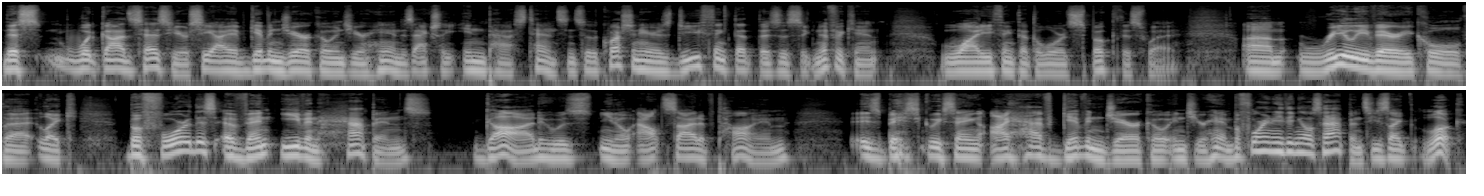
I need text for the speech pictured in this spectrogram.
This, what God says here, see, I have given Jericho into your hand, is actually in past tense. And so the question here is, do you think that this is significant? Why do you think that the Lord spoke this way? Um, really very cool that, like, before this event even happens, God, who is, you know, outside of time, is basically saying, I have given Jericho into your hand. Before anything else happens, he's like, Look,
